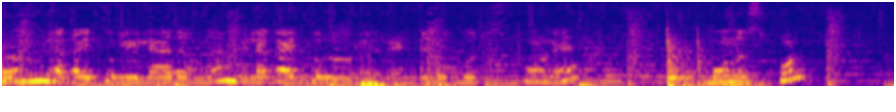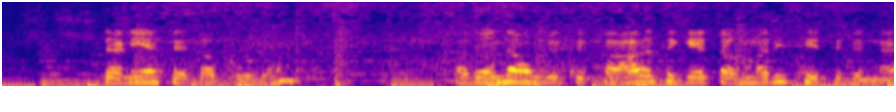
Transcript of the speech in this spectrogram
குழம்பு மிளகாய் தூள் இல்லாதவங்க மிளகாய் தூள் ஒரு ரெண்டு ஒரு ஸ்பூனு மூணு ஸ்பூன் தனியாக சேர்த்தா போதும். அது வந்து அவங்களுக்கு காரத்துக்கு ஏற்ற மாதிரி சேர்த்துக்குங்க.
